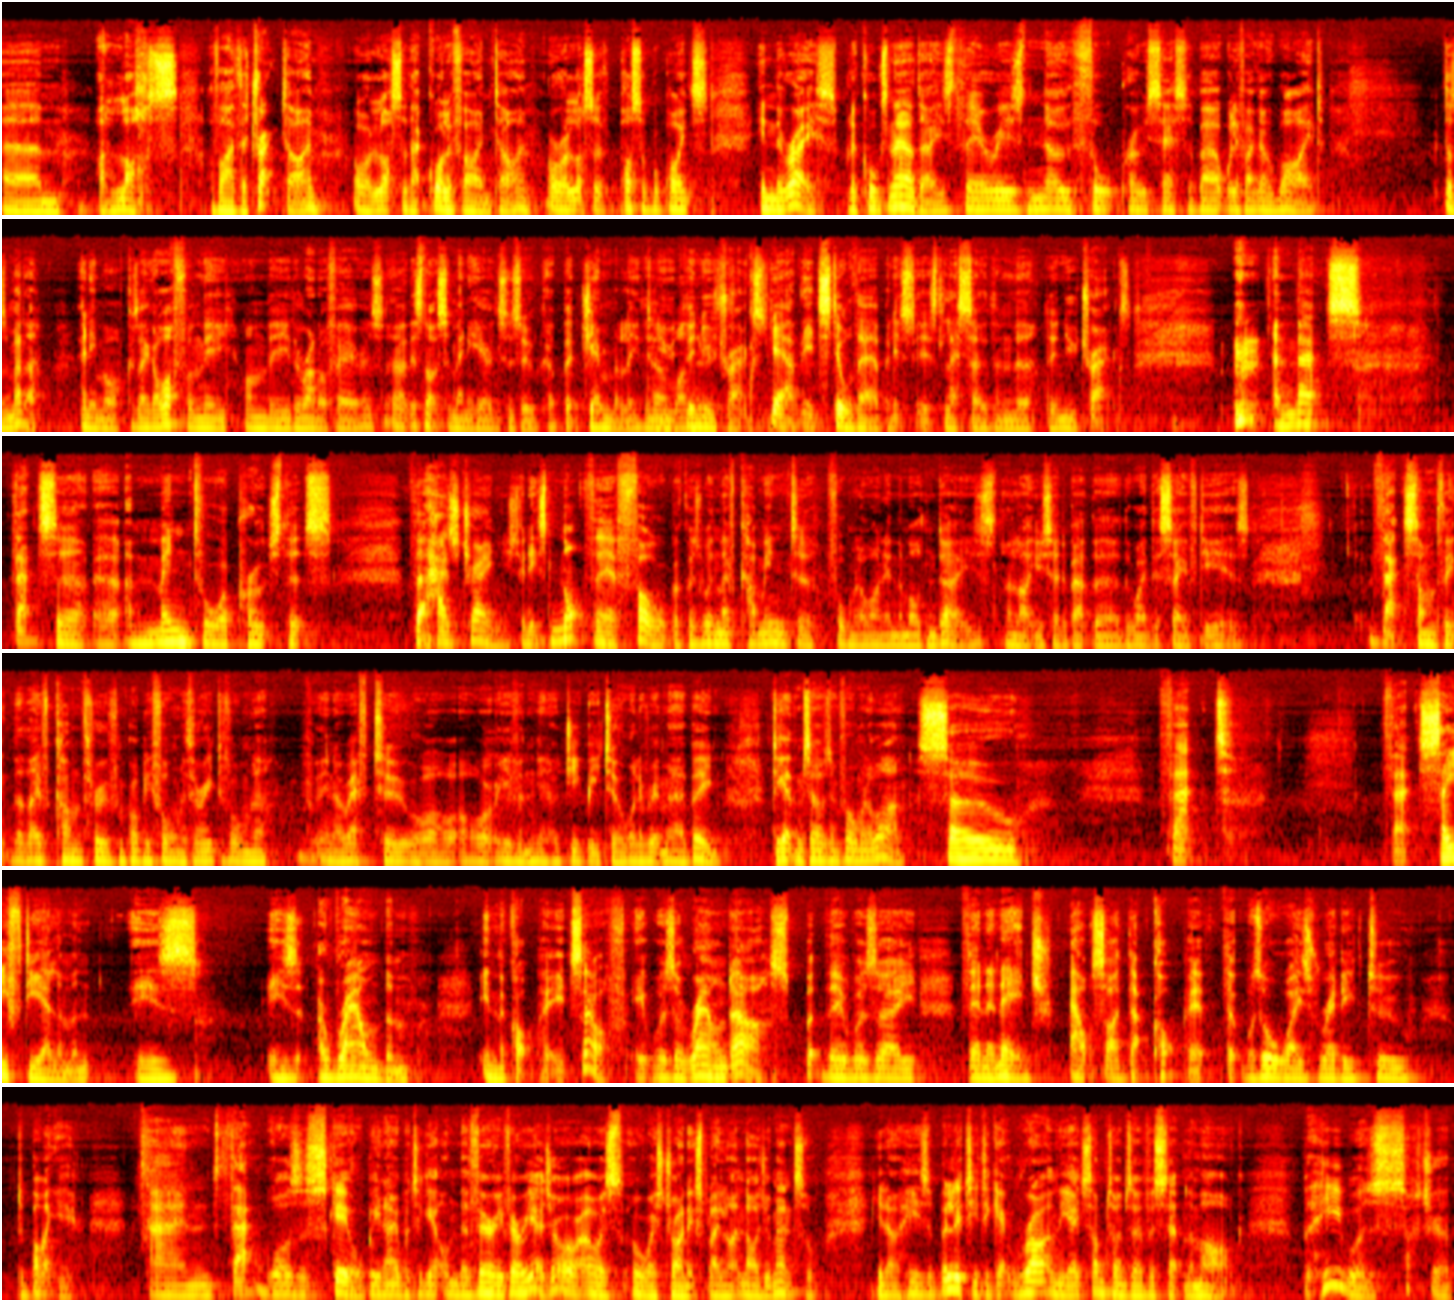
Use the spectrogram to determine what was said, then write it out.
um, a loss of either track time or a loss of that qualifying time or a loss of possible points in the race. But of course, nowadays there is no thought process about well, if I go wide it doesn't matter anymore because they go off on the on the the runoff areas. Uh, there's not so many here in Suzuka, but generally the Turn new the new tracks, yeah, it's still there, but it's it's less so than the the new tracks, and that's that's a, a, a mental approach that's that has changed, and it's not their fault because when they've come into Formula One in the modern days, and like you said about the the way the safety is, that's something that they've come through from probably Formula Three to Formula, you know, F two or, or even you know GP two or whatever it may have been, to get themselves in Formula One. So that that safety element is is around them in the cockpit itself. It was around us, but there was a then an edge outside that cockpit that was always ready to to bite you and that was a skill being able to get on the very very edge. Oh, i always always try and explain like nigel mansell you know his ability to get right on the edge sometimes overstep the mark. But he was such a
